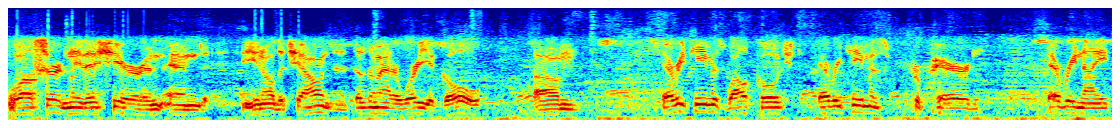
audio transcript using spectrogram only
Well, certainly this year, and and you know the challenge is it doesn't matter where you go. Um, every team is well coached. Every team is prepared every night.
